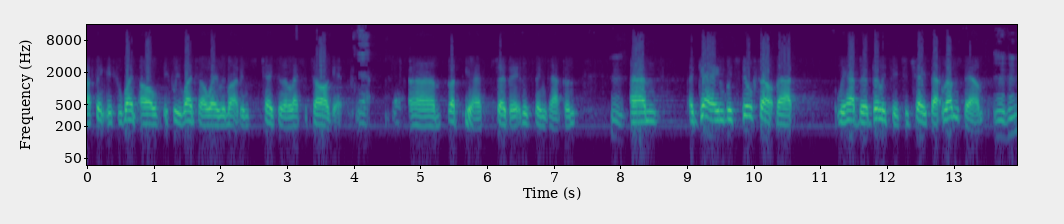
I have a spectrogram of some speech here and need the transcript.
I think if we went our if we went our way, we might have been chasing a lesser target. Yeah. Um, but you know, so be it. These things happen. Hmm. And again, we still felt that we had the ability to chase that runs down. Mm-hmm.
